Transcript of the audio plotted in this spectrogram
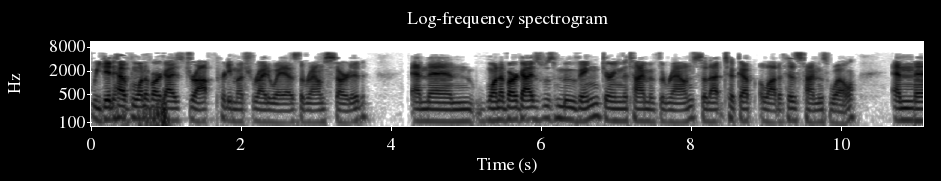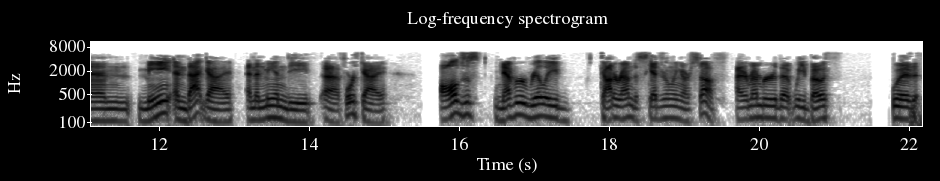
we did have one of our guys drop pretty much right away as the round started, and then one of our guys was moving during the time of the round, so that took up a lot of his time as well. And then me and that guy, and then me and the uh, fourth guy, all just never really got around to scheduling our stuff. I remember that we both would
